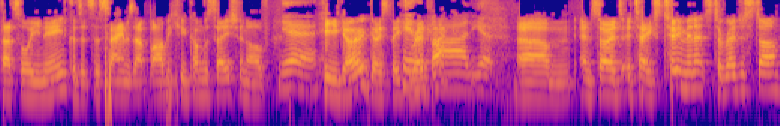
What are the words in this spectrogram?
That's all you need because it's the same as that barbecue conversation of Yeah. here you go, go speak Pin to Redback. card, yep. Um, and so it, it takes two minutes to register.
